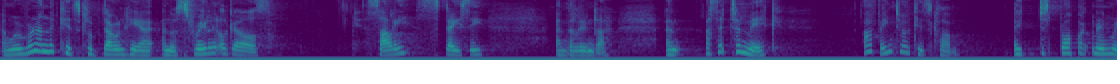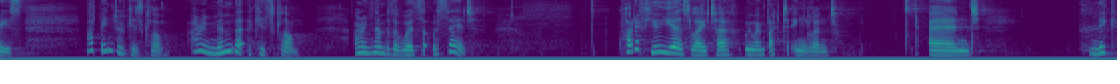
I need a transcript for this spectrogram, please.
and we were running the kids' club down here, and there three little girls Sally, Stacey, and Belinda. And I said to Mick, I've been to a kids' club. It just brought back memories. I've been to a kids' club. I remember a kids' club. I remember the words that were said. Quite a few years later, we went back to England, and Mick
